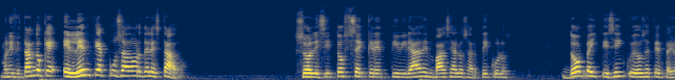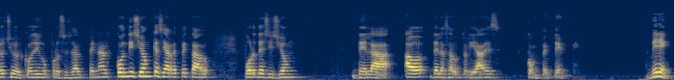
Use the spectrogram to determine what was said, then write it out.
manifestando que el ente acusador del Estado solicitó secretividad en base a los artículos 225 y 278 del Código Procesal Penal, condición que se ha respetado por decisión de, la, de las autoridades competentes. Miren,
